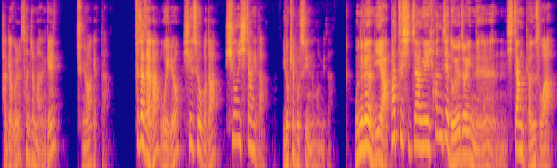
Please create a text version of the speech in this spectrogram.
가격을 선점하는 게 중요하겠다. 투자자가 오히려 실수요보다 쉬운 시장이다. 이렇게 볼 수 있는 겁니다. 오늘은 이 아파트 시장에 현재 놓여져 있는 시장 변수와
